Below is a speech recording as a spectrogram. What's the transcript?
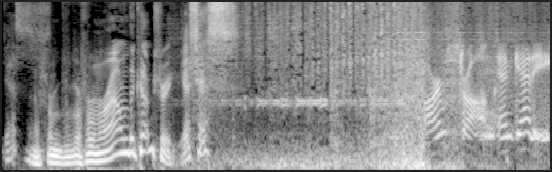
Yes. Uh, From from around the country. Yes, yes. Armstrong and Getty.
